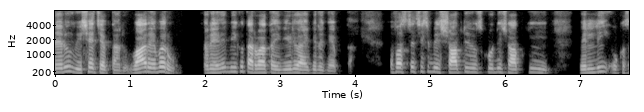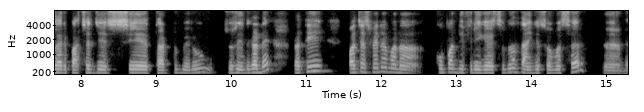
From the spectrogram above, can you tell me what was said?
నేను విషయం చెప్తాను. వారు ఎవరు అనేది మీకు తర్వాత ఈ వీడియో అయిపోయినాక చెప్తా. ఫస్ట్ వచ్చేసి మీరు షాప్ని చూసుకోండి. షాప్కి వెళ్ళి ఒకసారి పర్చేస్ చేసేటట్టు మీరు చూసి ఎందుకంటే ప్రతి పర్చేస్ పైన మన కూపన్ని ఫ్రీగా ఇస్తున్నారు. Thank you so much sir. And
